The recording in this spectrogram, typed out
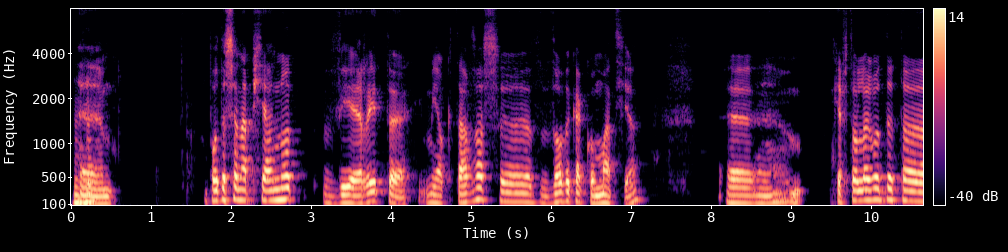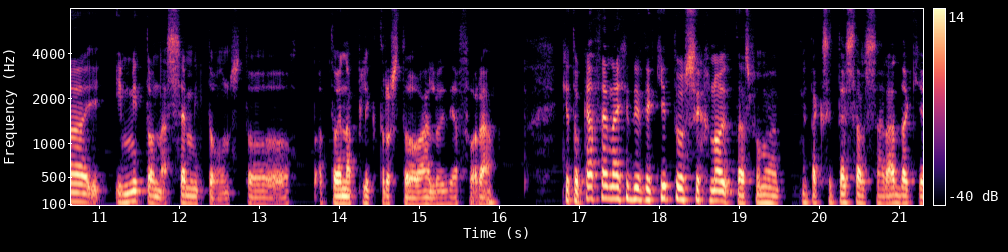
Ε, οπότε σε ένα πιάνο διαιρείται μία οκτάβα σε 12 κομμάτια ε, και αυτό λέγονται τα ημίτονα, semitones, το, από το ένα πλήκτρο στο άλλο η διαφορά. Και το κάθε ένα έχει τη δική του συχνότητα, ας πούμε, μεταξύ 440 και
